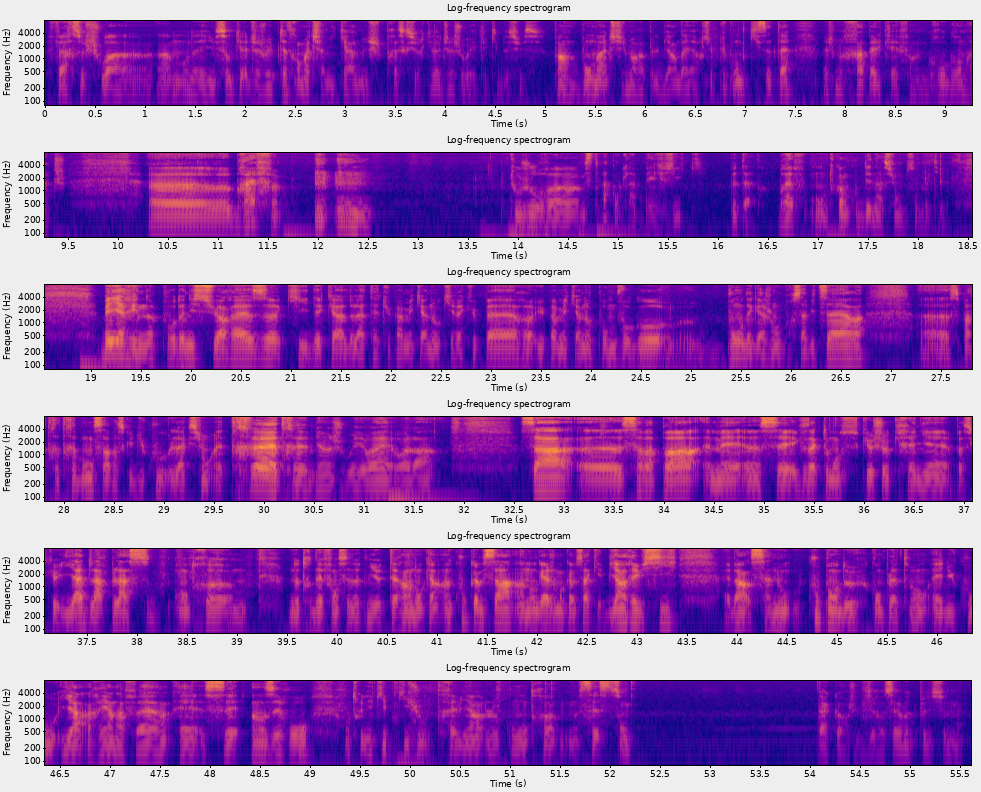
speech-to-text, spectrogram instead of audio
faire ce choix à un moment donné. Il me semble qu'il a déjà joué peut-être en match amical, mais je suis presque sûr qu'il a déjà joué avec l'équipe de Suisse. Enfin, un bon match, si je me rappelle bien d'ailleurs. Je sais plus contre qui c'était, mais je me rappelle qu'il avait fait un gros gros match. Euh, bref, toujours. Euh, mais c'était pas contre la Belgique. Peut-être. Bref, en tout cas en Coupe des Nations, me semble-t-il. Beyerin pour Denis Suarez qui décale de la tête. Upamecano qui récupère. Upamecano pour Mvogo. Bon dégagement pour Sabitzer. Euh, c'est pas très très bon ça parce que du coup l'action est très très bien jouée. Ouais, voilà. Ça, euh, ça va pas, mais euh, c'est exactement ce que je craignais, parce qu'il y a de la place entre euh, notre défense et notre milieu de terrain. Donc un, coup comme ça, un engagement comme ça qui est bien réussi, eh ben, ça nous coupe en deux complètement, et du coup, il n'y a rien à faire, et c'est 1-0 contre une équipe qui joue très bien le contre. C'est son... D'accord, j'ai dit resserrer votre positionnement.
